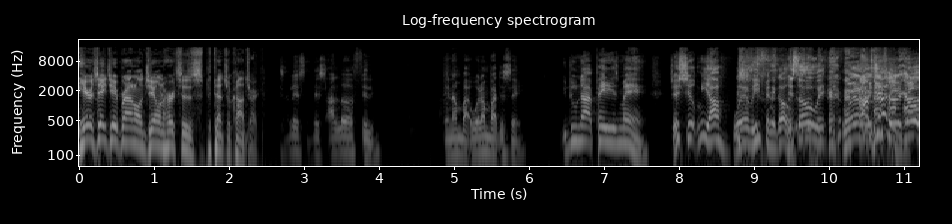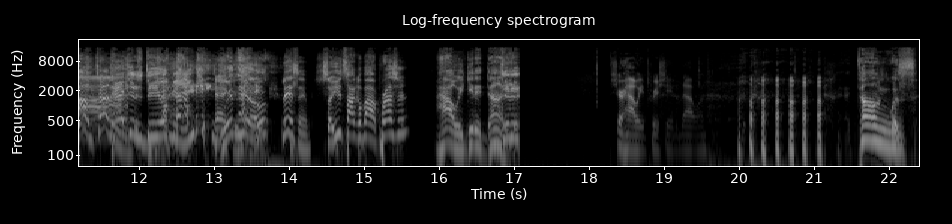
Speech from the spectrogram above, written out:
here's AJ Brown on Jalen Hurts' potential contract. Listen, listen, I love Philly. And I'm about what I'm about to say. You do not pay this man. Just ship me off wherever he finna go. It's over with. Wherever I'm he telling finna you, go, I'm telling you. package deal me with him. Listen, so you talk about pressure, how we get it done. Get it. Sure, Howie appreciated that one. Tongue was.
